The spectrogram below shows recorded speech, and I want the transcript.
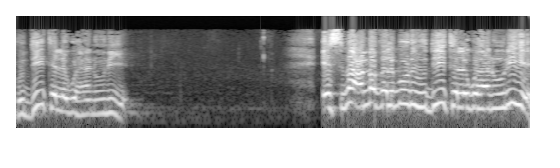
hudiita lagu hanuuniye. Ismac maqal buu hudiita lagu hanuuniye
